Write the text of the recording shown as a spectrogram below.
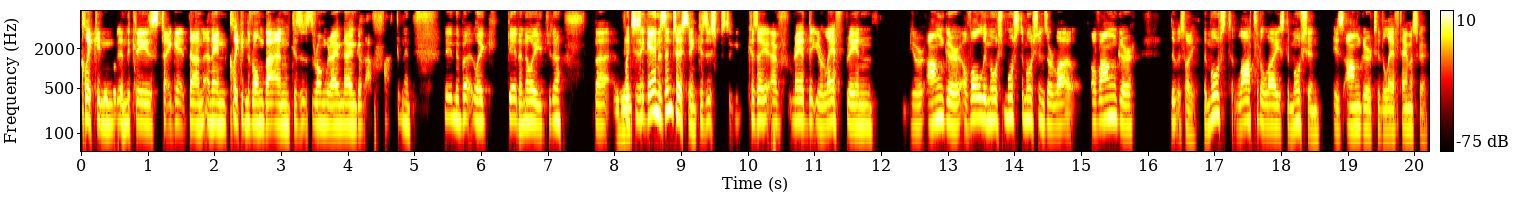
clicking in the craze trying to get it done, and then clicking the wrong button because it's the wrong way around now, and going, oh, fuck, and then in the bit like getting annoyed, you know. But Mhm. which is again is interesting because it's because I've read that your left brain, your anger of all the most most emotions are of anger. Sorry, the most lateralized emotion is anger to the left hemisphere.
